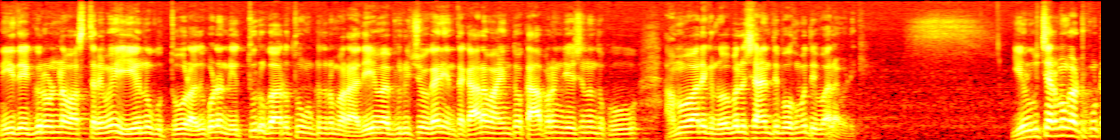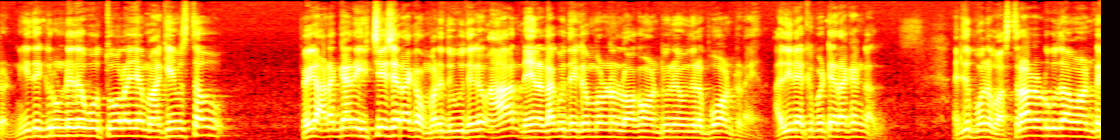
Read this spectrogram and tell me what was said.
నీ దగ్గర ఉన్న వస్త్రమే ఏనుగు తోలు. అది కూడా నెత్తురు గారుతూ ఉంటుంది మరి. అదేం అభిరుచో కానీ ఇంతకాలం ఆయనతో కాపురం చేసినందుకు అమ్మవారికి నోబెల్ శాంతి బహుమతి ఇవ్వాలి ఆవిడికి. ఏనుగు చర్మం కట్టుకుంటాడు. నీ దగ్గర ఉండేదే ఓ తోలయ్యా మాకేమిస్తావు? పైగా అడగగానే ఇచ్చేసే రకం. మరి దిగు దిగం నేను ఎలాగో దిగంబరం లోకం అంటూనే ఉందిలే పో అంటాడు ఆయన. అది లెక్క పెట్టే రకం కాదు. అయితే పోనీ వస్త్రాలు అడుగుదామా అంటే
